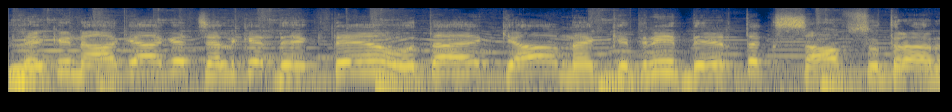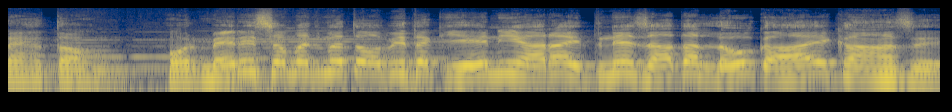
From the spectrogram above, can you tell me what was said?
लेकिन आगे आगे चल के देखते हैं, होता है क्या मैं कितनी देर तक साफ़ सुथरा रहता हूँ? और मेरी समझ में तो अभी तक ये नहीं आ रहा, इतने ज़्यादा लोग आए कहाँ से?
